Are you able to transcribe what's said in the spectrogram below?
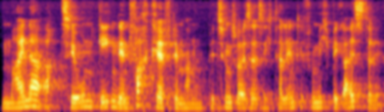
meiner Aktion gegen den Fachkräftemangel, beziehungsweise dass ich Talente für mich begeistere,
